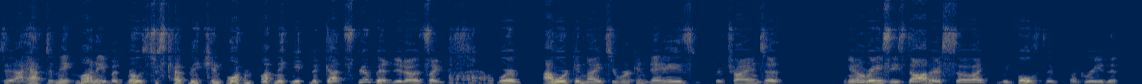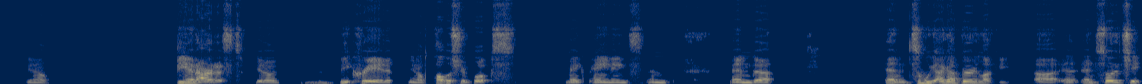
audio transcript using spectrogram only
to, I have to make money, but Rose just kept making more money and it got stupid. You know, it's like we're, I'm working nights, you're working days. We're trying to, you know, raise these daughters. So I, we both agree that, you know, be an artist, you know, be creative, you know, publish your books, make paintings and, and, uh, and so we, I got very lucky. Uh, and, and so did she.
